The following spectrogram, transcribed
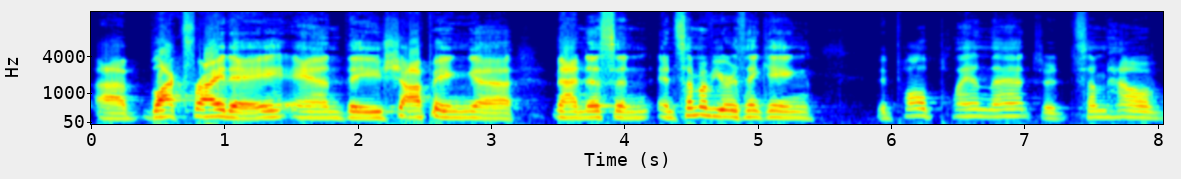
uh, Black Friday and the shopping uh, madness. And, and some of you are thinking, did Paul plan that or somehow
